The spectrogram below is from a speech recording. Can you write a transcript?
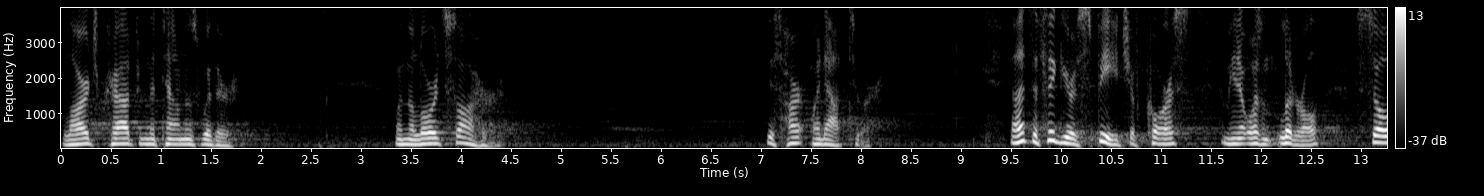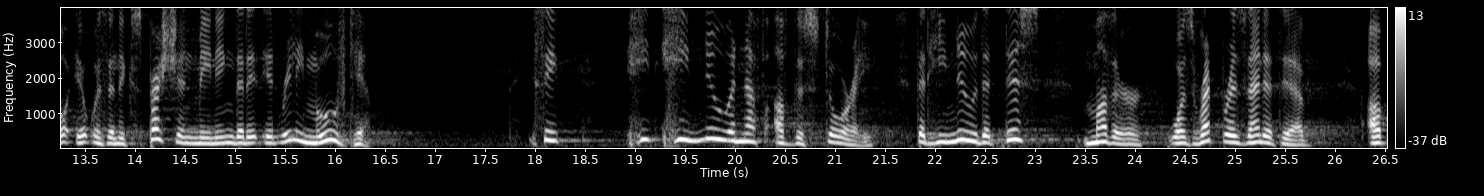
Large crowd from the town was with her. When the Lord saw her, his heart went out to her. Now, that's a figure of speech, of course. I mean, it wasn't literal. So it was an expression meaning that it, it really moved him. You see, he, he knew enough of the story that he knew that this mother was representative of,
